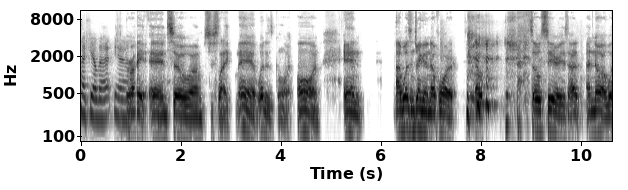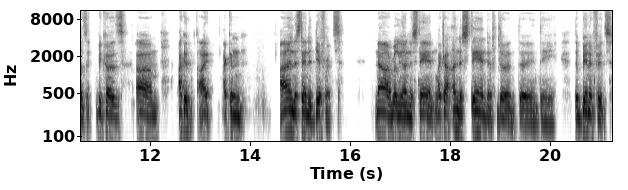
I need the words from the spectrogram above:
I feel that, yeah. Right, and so um, it's just like, man, what is going on? And I wasn't drinking enough water. so serious. I I know I wasn't because um, I could I I can I understand the difference. Now I really understand. Like I understand the the the the, the benefits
